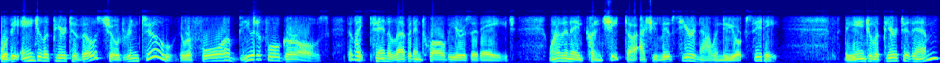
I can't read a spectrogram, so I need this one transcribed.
Well, the angel appeared to those children too. There were four beautiful girls. They're like 10, 11, and 12 years of age. One of them named Conchita actually lives here now in New York City. The angel appeared to them,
